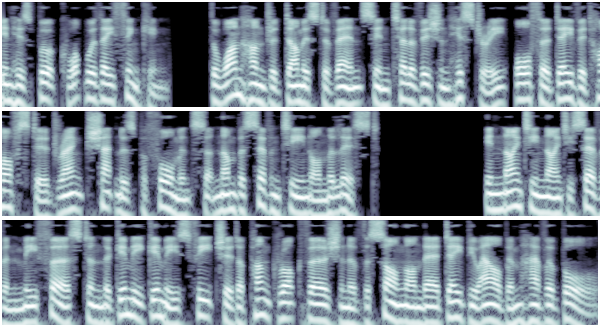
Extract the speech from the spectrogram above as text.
In his book What Were They Thinking? The 100 Dumbest Events in Television History, author David Hofstede ranked Shatner's performance at number 17 on the list. In 1997 Me First and the Gimme Gimmes featured a punk rock version of the song on their debut album Have a Ball.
